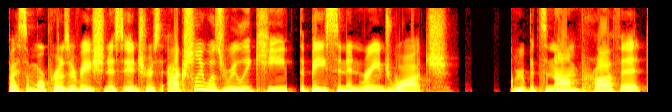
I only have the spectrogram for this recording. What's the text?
by some more preservationist interests actually was really keen. The Basin and Range Watch group, it's a nonprofit.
